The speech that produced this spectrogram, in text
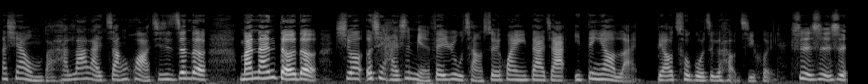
那现在我们把它拉来彰化，其实真的蛮难得的。希望而且还是免费入场，所以欢迎大家一定要来。不要错过这个好机会。是是是，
